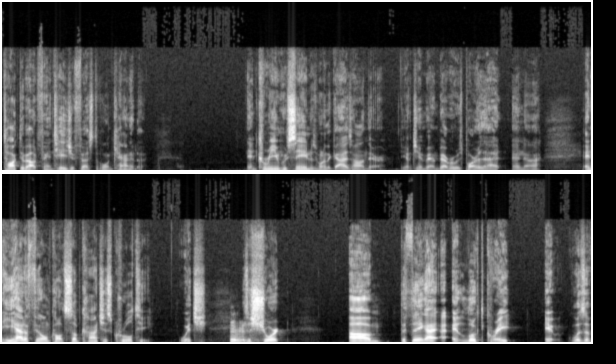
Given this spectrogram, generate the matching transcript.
talked about Fantasia Festival in Canada, and Karim Hussain was one of the guys on there. You know, Jim Van Bebber was part of that, and uh, and he had a film called Subconscious Cruelty which hmm. was a short. Um, the thing I, I it looked great. It was a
